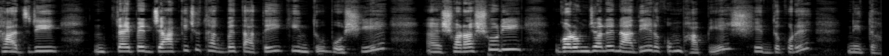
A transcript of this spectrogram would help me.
ঝাঁঝরি টাইপের যা কিছু থাকবে তাতেই কিন্তু বসিয়ে সরাসরি গরম জলে না দিয়ে এরকম ভাপিয়ে সেদ্ধ করে নিতে হবে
